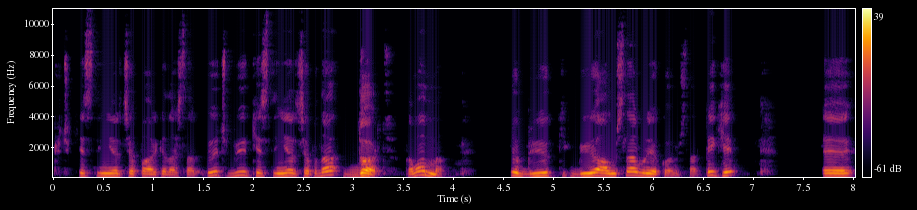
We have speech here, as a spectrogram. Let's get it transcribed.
küçük kestiğin yarıçapı arkadaşlar 3. Büyük kestiğin yarıçapı da 4. Tamam mı? Şu büyük büyüğü almışlar buraya koymuşlar. Peki e,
